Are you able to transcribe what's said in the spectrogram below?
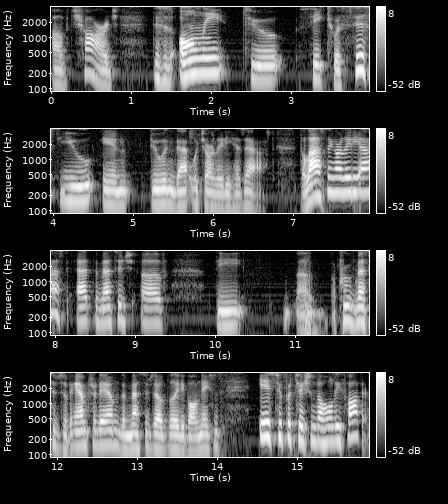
of charge. This is only to seek to assist you in doing that which Our Lady has asked. The last thing Our Lady asked at the message of the uh, approved message of Amsterdam, the message of the Lady of All Nations, is to petition the Holy Father.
